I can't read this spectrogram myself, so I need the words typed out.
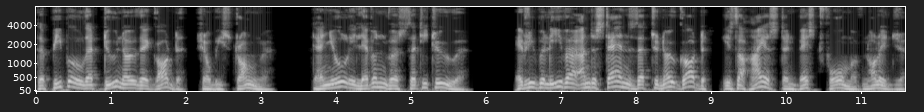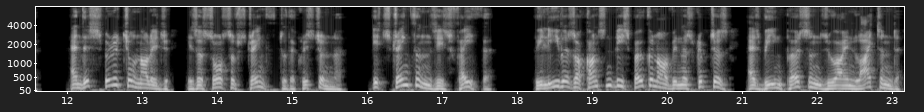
The people that do know their God shall be strong. Daniel 11 verse 32. Every believer understands that to know God is the highest and best form of knowledge, and this spiritual knowledge is a source of strength to the Christian. It strengthens his faith. Believers are constantly spoken of in the scriptures as being persons who are enlightened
